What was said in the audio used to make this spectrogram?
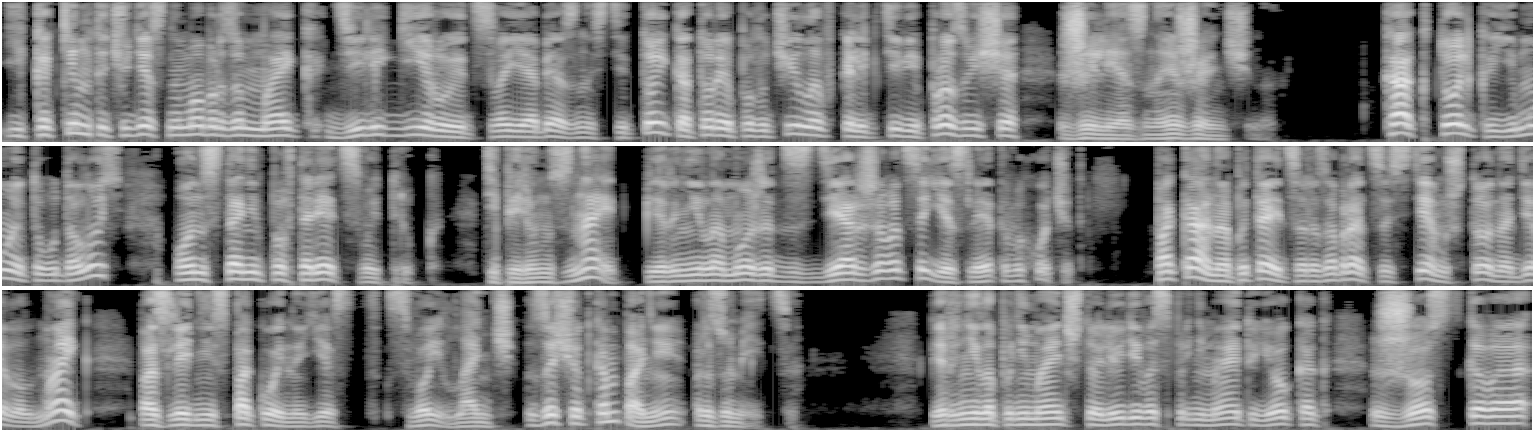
и каким-то чудесным образом Майк делегирует свои обязанности той, которая получила в коллективе прозвище «Железная женщина». Как только ему это удалось, он станет повторять свой трюк. Теперь он знает, Пернила может сдерживаться, если этого хочет. Пока она пытается разобраться с тем, что наделал Майк, последний спокойно ест свой ланч, за счет компании, разумеется. Пернила понимает, что люди воспринимают ее как жесткого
